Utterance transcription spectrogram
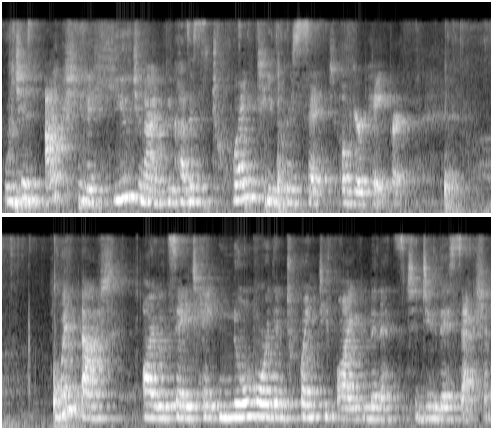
which is actually a huge amount because it's 20% of your paper. With that, I would say take no more than 25 minutes to do this section.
